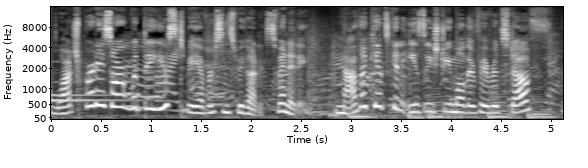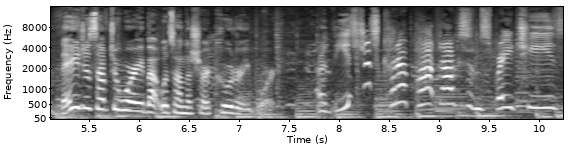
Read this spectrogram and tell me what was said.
Watch parties aren't what they used to be ever since we got Xfinity. Now that kids can easily stream all their favorite stuff, they just have to worry about what's on the charcuterie board. Are these just cut up hot dogs and spray cheese?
